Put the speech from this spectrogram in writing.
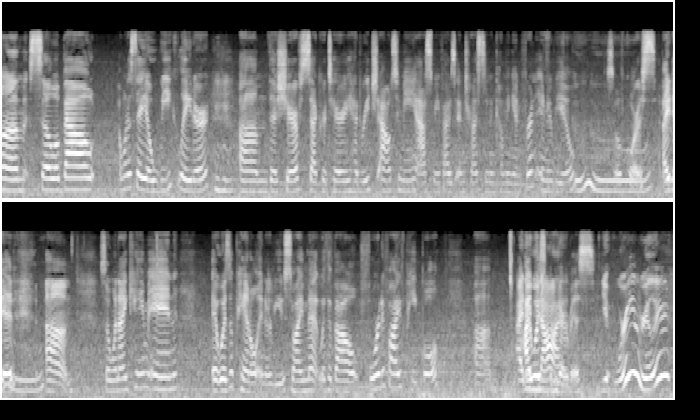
Um, so about I want to say a week later, Mhm. um, the sheriff's secretary had reached out to me, asked me if I was interested in coming in for an interview. Ooh. So of course I did. Um, so when I came in, it was a panel interview. So I met with about four to five people. Um, I did was not. nervous. Yeah, were you really?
